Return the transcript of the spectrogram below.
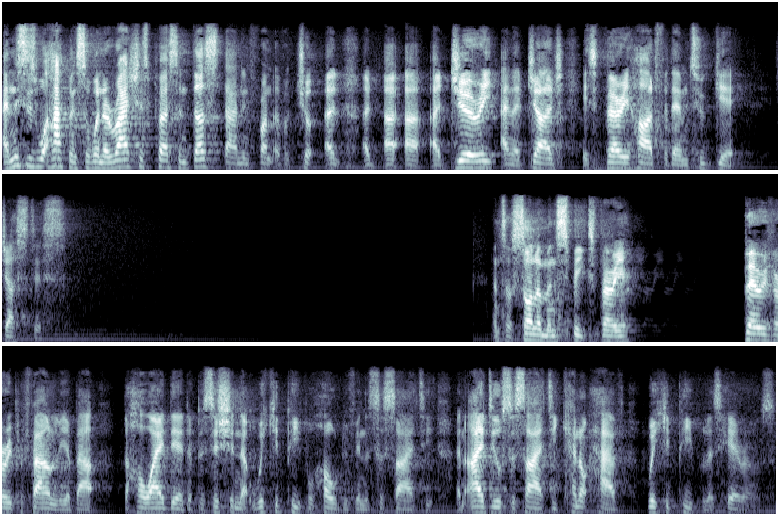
And this is what happens. So when a righteous person does stand in front of a, a, a, a, jury and a judge, it's very hard for them to get justice. And so Solomon speaks very, very, very profoundly about the whole idea, the position that wicked people hold within a society. An ideal society cannot have wicked people as heroes.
